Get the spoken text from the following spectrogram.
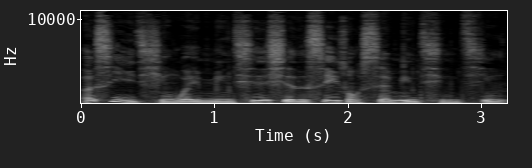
而是以情为名，其实写的是一种生命情境。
